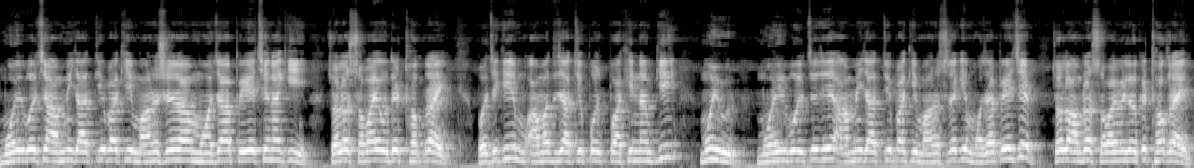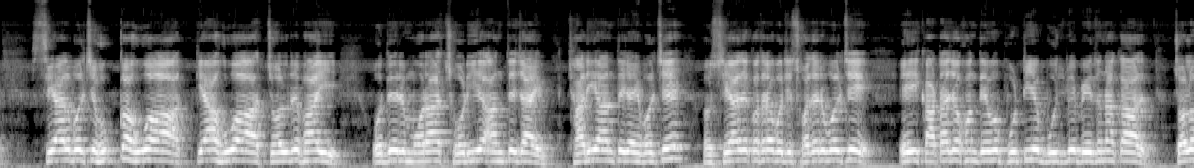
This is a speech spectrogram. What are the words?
ময়ূর বলছে, আমি জাতীয় পাখি, মানুষেরা মজা পেয়েছে নাকি? চলো সবাই ওদের ঠকরাই। বলছে কি, আমাদের জাতীয় পাখির নাম কি? ময়ূর। ময়ূর বলছে যে, আমি জাতীয় পাখি, মানুষরা কি মজা পেয়েছে? চলো আমরা সবাই মিলে ওকে ঠকরাই। শিয়াল বলছে, হুক্কা হুয়া, ক্যা হুয়া? চল রে ভাই। ওদের মরা ছড়িয়ে আনতে যায়, ছাড়িয়ে আনতে যায়। বলছে শেয়ালের কথাটা বলছে সজার বলছে, এই কাটা যখন দেব ফুটিয়ে বুঝবে বেদনা কাল। চলো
